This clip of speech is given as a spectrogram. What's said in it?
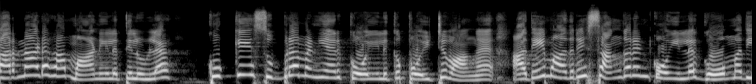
கர்நாடகா மாநிலத்தில் உள்ள குக்கே சுப்பிரமணியர் கோயிலுக்கு போயிட்டு வாங்க. அதே மாதிரி சங்கரன் கோயிலில் கோமதி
